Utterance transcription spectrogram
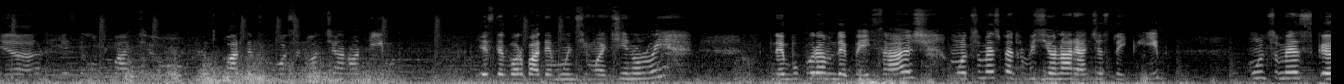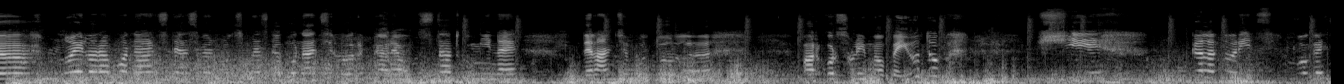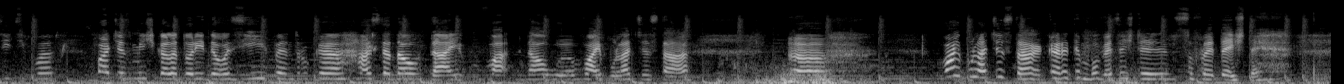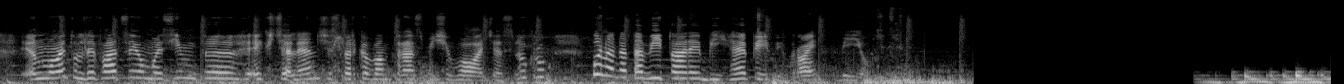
Uh, Este un spațiu foarte frumos în orice anotimp. Este vorba de munții Măcinului. Ne bucurăm de peisaj. Mulțumesc pentru vizionarea acestui clip. Mulțumesc uh, noilor abonați, de asemenea mulțumesc abonaților care au stat cu mine de la începutul uh, parcursului meu pe YouTube și călătoriți, îmbogățiți-vă, faceți mici călătorii de o zi pentru că astea dau, dai, va, dau uh, vibe-ul acesta uh, vibe-ul acesta care te îmbogățește sufletește. În momentul de față eu mă simt uh, excelent și sper că v-am transmis și vouă acest lucru. Până data viitoare, be happy, be bright, be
